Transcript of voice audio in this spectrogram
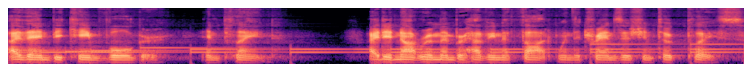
I then became vulgar and plain. I did not remember having a thought when the transition took place,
